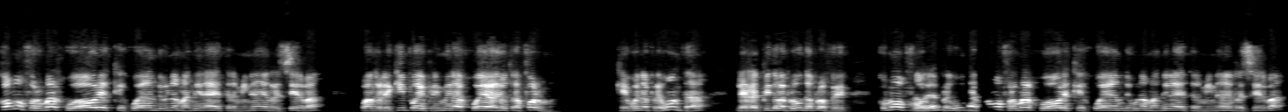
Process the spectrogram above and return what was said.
¿cómo formar jugadores que juegan de una manera determinada en reserva cuando el equipo de primera juega de otra forma? Qué buena pregunta. ¿eh? Le repito la pregunta, profe. ¿Cómo, pregunta, ¿Cómo formar jugadores que jueguen de una manera determinada en reserva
